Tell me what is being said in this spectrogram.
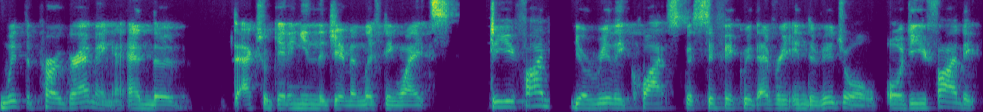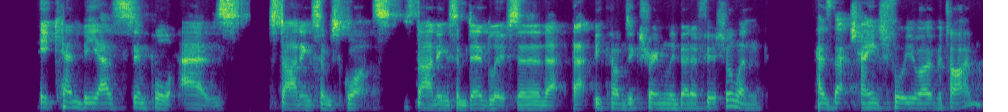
With the programming and the the actual getting in the gym and lifting weights, do you find you're really quite specific with every individual, or do you find it, it can be as simple as starting some squats, starting some deadlifts, and then that, that becomes extremely beneficial? And has that changed for you over time?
